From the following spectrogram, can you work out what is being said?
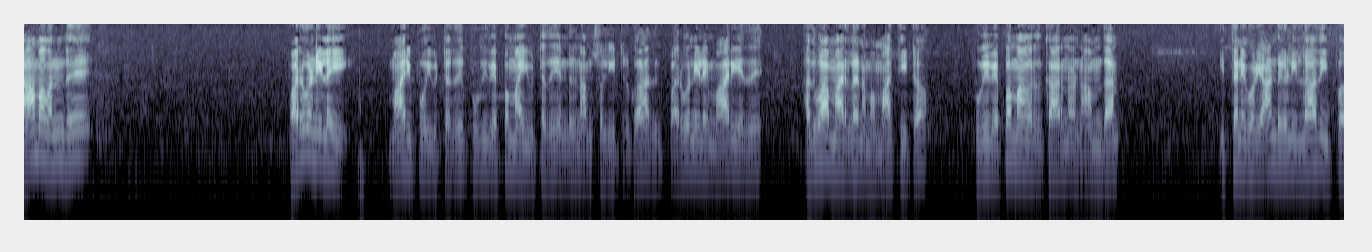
நாம் வந்து பருவநிலை மாறி போய்விட்டது புவி வெப்பமாகிவிட்டது என்று நாம் சொல்லிகிட்டு இருக்கோம் அது பருவநிலை மாறியது அதுவாக மாறல நம்ம மாற்றிட்டோம் புவி வெப்பமாகிறதுக்கு காரணம் நாம் தான் இத்தனை கோடி ஆண்டுகள் இல்லாத இப்போ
